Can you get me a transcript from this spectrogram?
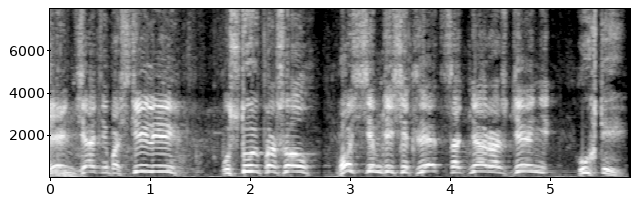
День дяди Бастилии пустую прошел. 80 лет со дня рождения. Ух ты,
